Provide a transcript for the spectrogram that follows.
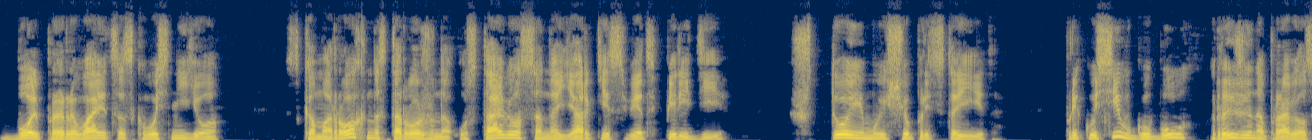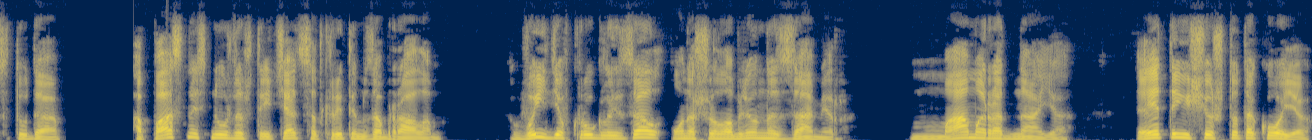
Боль прорывается сквозь нее. Скоморох настороженно уставился на яркий свет впереди. Что ему еще предстоит? Прикусив губу, Рыжий направился туда. Опасность нужно встречать с открытым забралом. Выйдя в круглый зал, он ошеломленно замер. Мама родная! Это еще что такое?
